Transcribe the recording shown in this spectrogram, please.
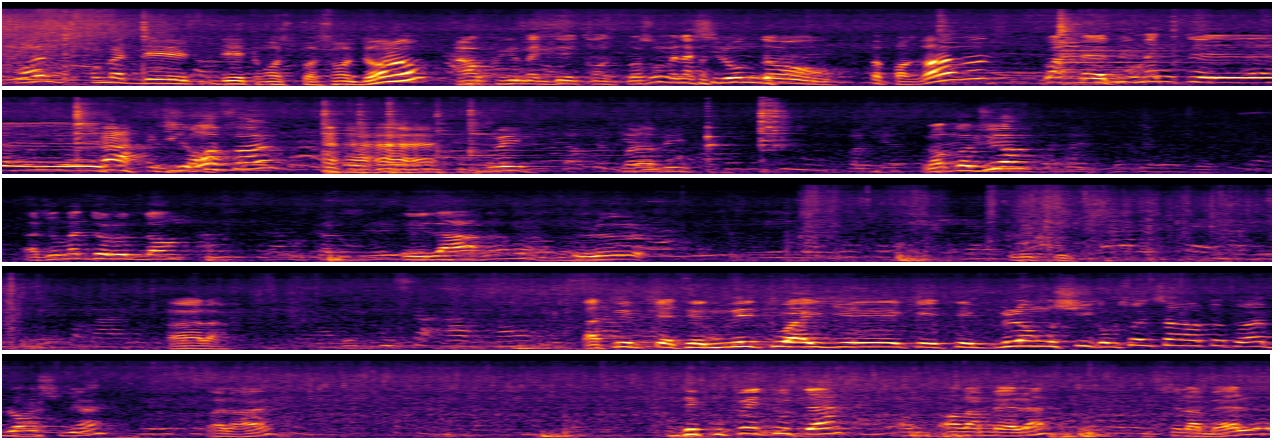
Ouais, il faut mettre des, des transpoissons dedans, non? Ah, on peut mettre des transpoissons, mais là, si long dedans. C'est pas grave. Ouais, mais on peut mettre euh, girofle, hein. oui, voilà, oui. L'encre dur. Là, je vais mettre de l'eau dedans. Et là, le. Le truc. Voilà. La tripe qui a été nettoyée, qui a été blanchie, comme ça, ça, toi, hein, blanchie, hein. Voilà, hein. Découpée toute, hein, en, en lamelles, hein. C'est lamelles.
